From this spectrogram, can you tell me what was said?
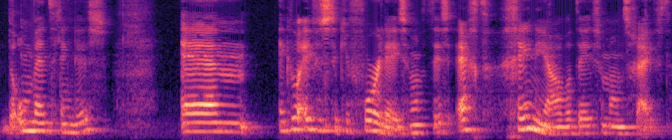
De Omwenteling dus. En ik wil even een stukje voorlezen, want het is echt geniaal wat deze man schrijft.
